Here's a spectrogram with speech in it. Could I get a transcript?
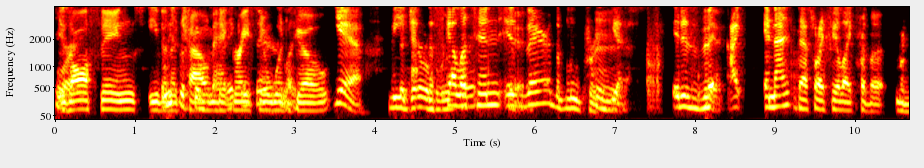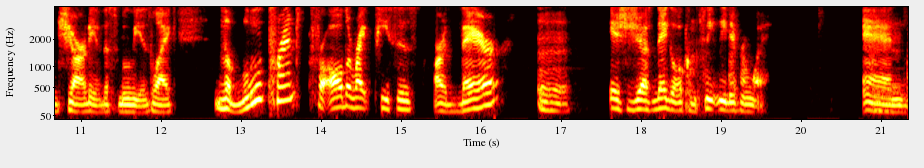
is Right. all things even a the child is Grayson there, would like, go. Yeah, the the the, blueprint? skeleton is Yeah. there, the blueprint. Mm. Yes, it is the Yeah. I and that that's what I feel like for the majority of this movie is like the blueprint for all the right pieces are there. mhm. It's just they go a completely different way. And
